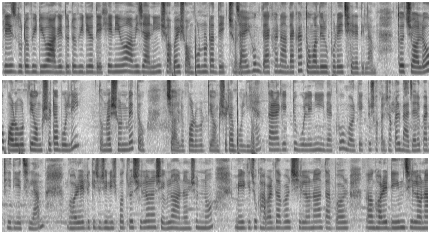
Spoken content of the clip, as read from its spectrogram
প্লিজ দুটো ভিডিও আগের দুটো ভিডিও দেখে নিও আমি জানি সবাই সম্পূর্ণটা দেখছ যাই হোক দেখা না দেখা তোমাদের উপরেই ছেড়ে দিলাম। তো চলো পরবর্তী অংশটা বলি তোমরা শুনবে তো? চলো পরবর্তী অংশটা বলি হ্যাঁ? তার আগে একটু বলে নিই দেখো, বরকে একটু সকাল সকাল বাজারে পাঠিয়ে দিয়েছিলাম। ঘরের কিছু জিনিসপত্র ছিল না, সেগুলো আনার জন্য। মেয়ের কিছু খাবার দাবার ছিল না, তারপর ঘরে ডিম ছিল না,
